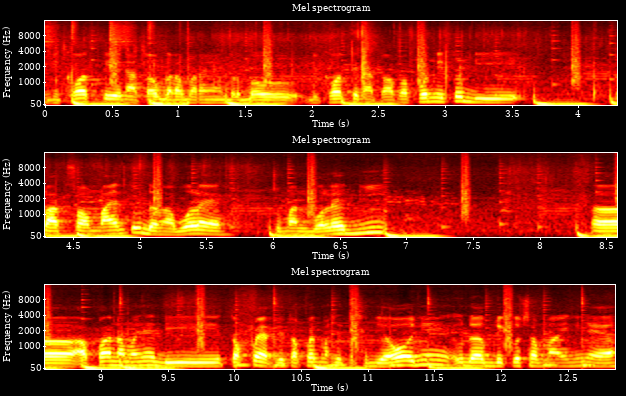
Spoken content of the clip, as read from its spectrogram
nikotin atau barang-barang yang berbau nikotin atau apa pun itu di platform lain tuh udah nggak boleh. Cuman boleh di eh, apa namanya di Tokped. Di Tokped masih tersedia. Oh ini udah berikut sama ininya ya.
